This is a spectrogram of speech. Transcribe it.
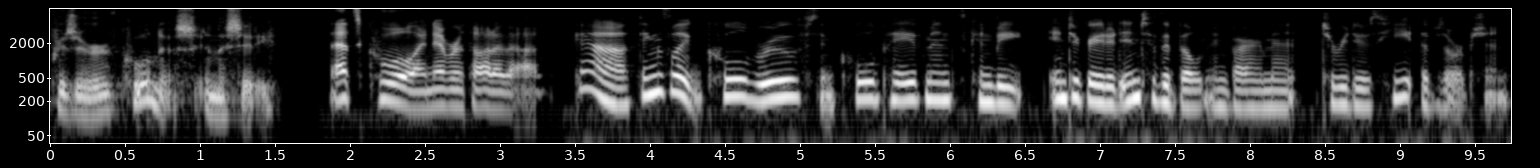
preserve coolness in the city. That's cool. I never thought of that. Yeah, things like cool roofs and cool pavements can be integrated into the built environment to reduce heat absorption.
